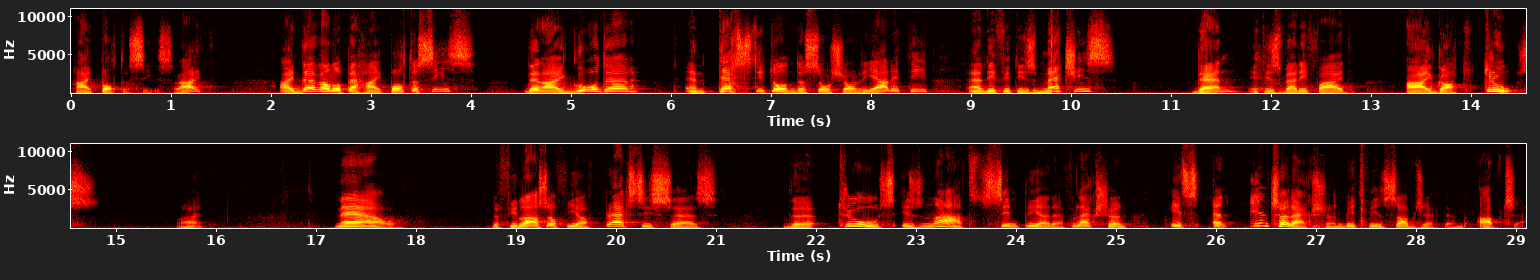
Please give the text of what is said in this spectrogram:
hypotheses, right? I develop a hypothesis, then I go there and test it on the social reality, and if it is matches, then it is verified I got truth. Right? Now, the philosophy of praxis says the truth is not simply a reflection, it's an interaction between subject and object.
